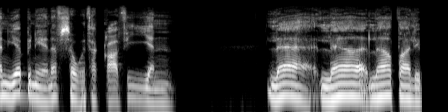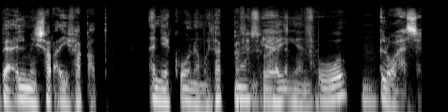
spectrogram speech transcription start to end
أن يبني نفسه ثقافيا لا لا لا طالب علم شرعي فقط أن يكون مثقفا بهذا. المفروض. الواسع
